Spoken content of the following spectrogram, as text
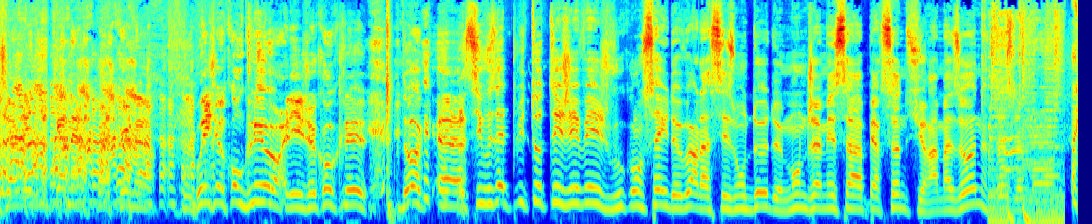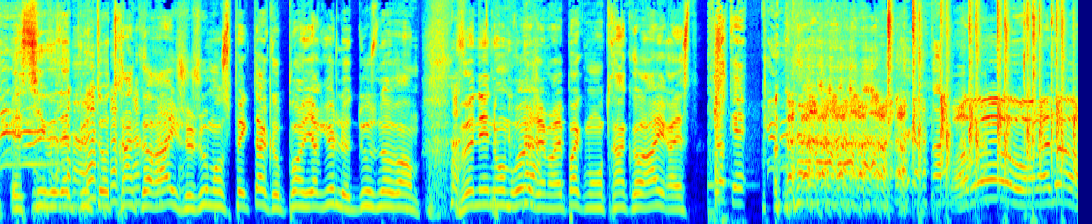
J'avais dit canard, pas connard. Oui, je conclus, Aurélie, je conclus. Donc, euh, si vous êtes plutôt TGV, je vous conseille de voir la saison 2 de Monte jamais ça à personne sur Amazon. Et si vous êtes plutôt train corail, je joue mon spectacle au point virgule le 12 novembre. Venez nombreux, j'aimerais pas que mon train corail reste. Ok. Bravo, on l'adore.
